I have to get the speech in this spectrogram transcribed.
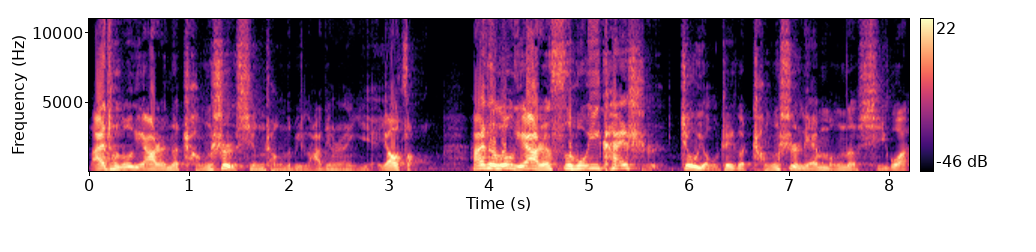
埃特鲁里亚人的城市形成的比拉丁人也要早。埃特鲁里亚人似乎一开始就有这个城市联盟的习惯，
